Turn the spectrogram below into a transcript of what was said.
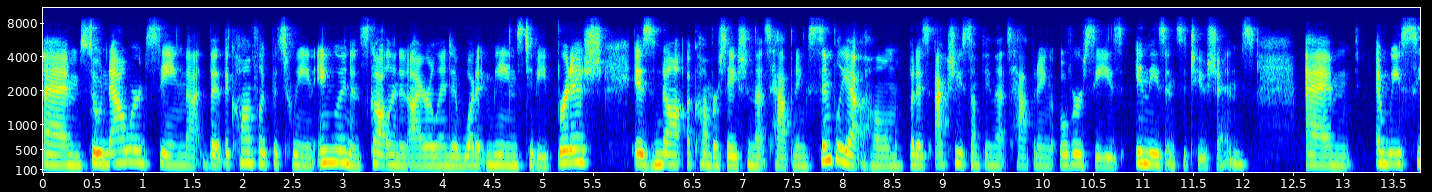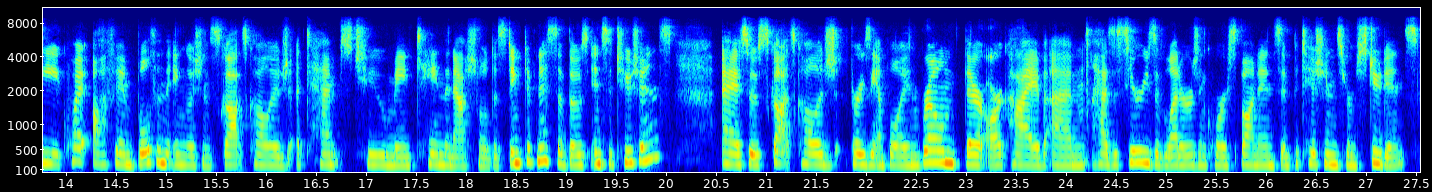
Um, so now we're seeing that the, the conflict between England and Scotland and Ireland and what it means to be British is not a conversation that's happening simply at home, but it's actually something that's happening overseas in these institutions. Um, and we see quite often, both in the English and Scots College, attempts to maintain the national distinctiveness of those institutions. Uh, so, Scots College, for example, in Rome, their archive um, has a series of letters and correspondence and petitions from students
